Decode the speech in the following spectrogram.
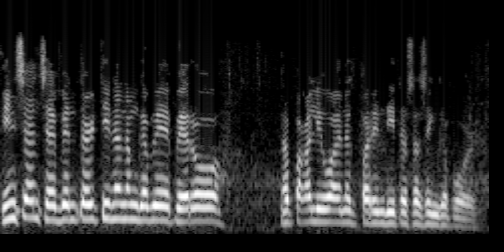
Minsan 7.30 na ng gabi pero napakaliwanag pa rin dito sa Singapore.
